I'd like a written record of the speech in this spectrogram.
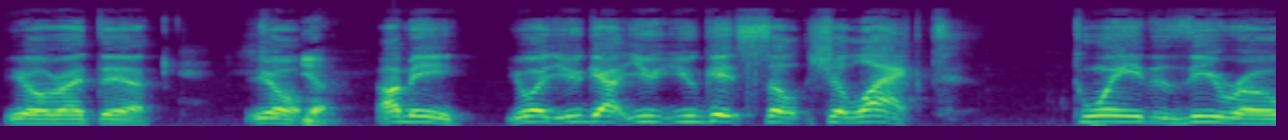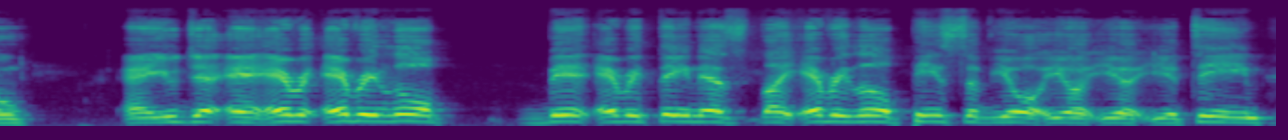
You know, right there. You know, yeah. I mean, you you got you you get so shellacked twenty to zero, and you just and every every little bit, everything that's like every little piece of your, your, your, your team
